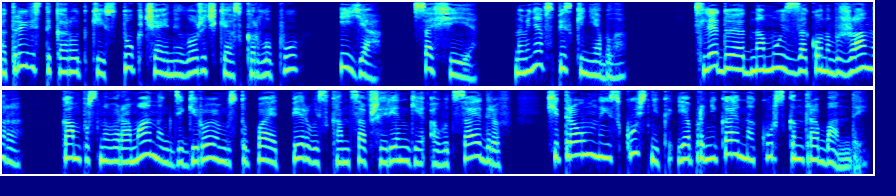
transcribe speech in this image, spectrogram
отрывистый короткий стук чайной ложечки о скорлупу и я, София. Но меня в списке не было. Следуя одному из законов жанра, кампусного романа, где героем выступает первый с конца в шеренге аутсайдеров, хитроумный искусник, я проникаю на курс контрабандой.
